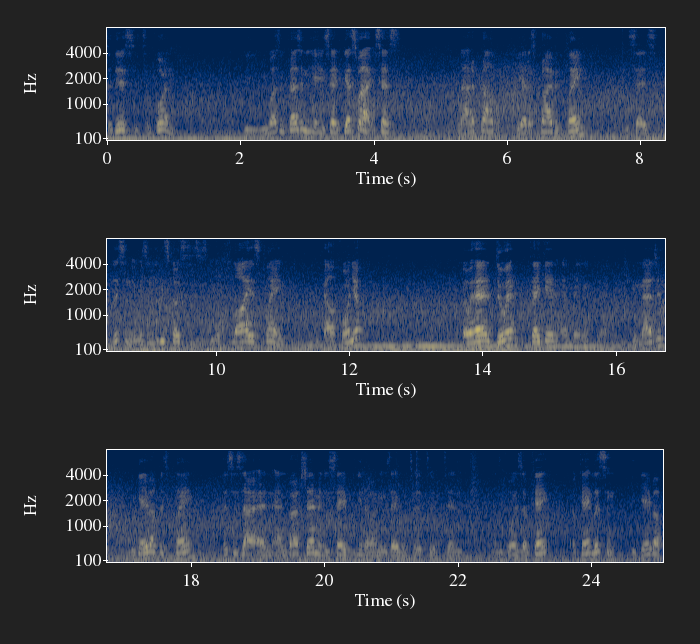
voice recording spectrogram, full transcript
To this, it's important the, he wasn't president yet. He said, guess what? He says, not a problem. He had his private plane. He says, listen, it was in the East Coast. He says, will fly his plane to California. Go ahead, do it, take it, and bring it today. Can you imagine? He gave up his plane. This is our, and, and Baruch Shem, and he saved, you know, and he was able to, to, to and, and the boys, okay, okay, listen, he gave up,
